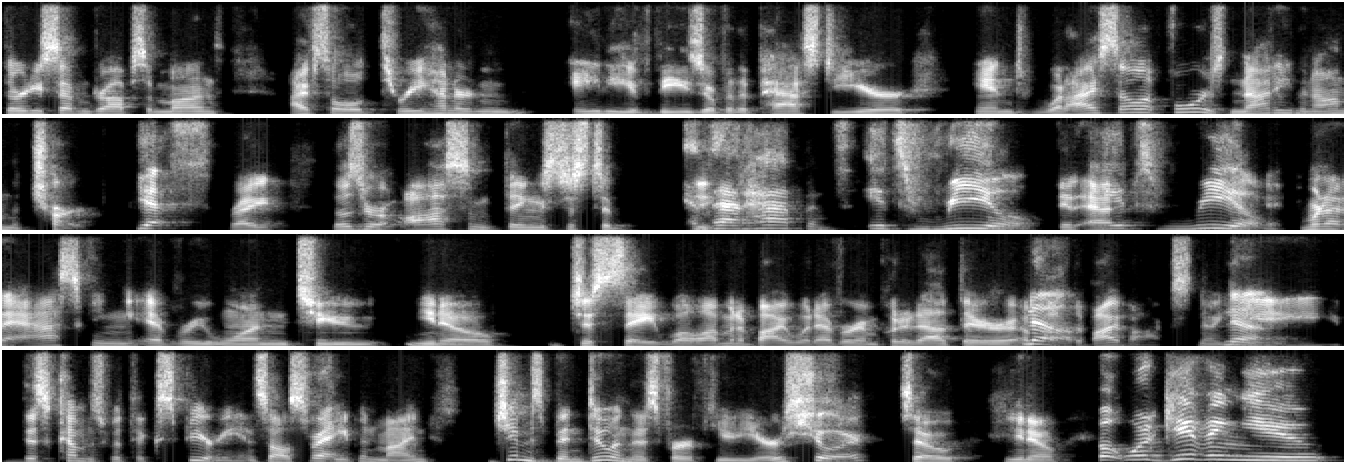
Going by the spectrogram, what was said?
37 drops a month. I've sold 380 of these over the past year. And what I sell it for is not even on the chart, yes. right? Those are awesome things just to, And that happens. It's real. it, It's real. we're not asking everyone to, you know, just say, well, I'm going to buy whatever and put it out there above No. the buy box. No, No. this comes with experience. Also, Right. keep in mind, Jim's been doing this for a few years. Sure. So, you know, But we're giving you,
